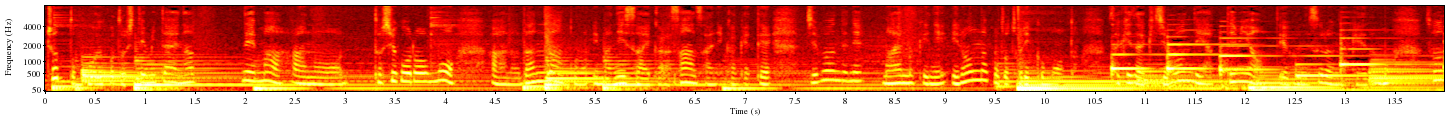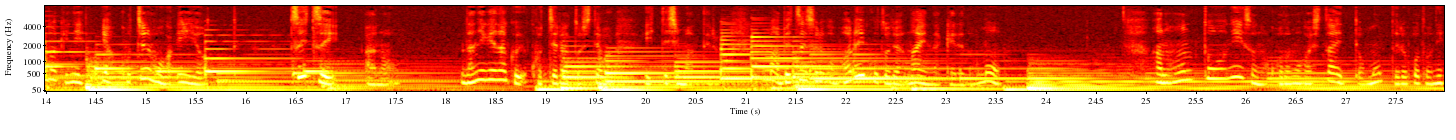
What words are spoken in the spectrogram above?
ちょっとこういうことしてみたいな。でまああの年頃もあのだんだんこの今2歳から3歳にかけて自分でね前向きにいろんなこと取り組もうと。先々自分でやってみようっていう風にするんだけれどもその時にいやこっちの方がいいよって。ついついあの何気なくこちらとしては言ってしまってる。まあ別にそれが悪いことではないんだけれどにその子供がしたいって思ってることに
